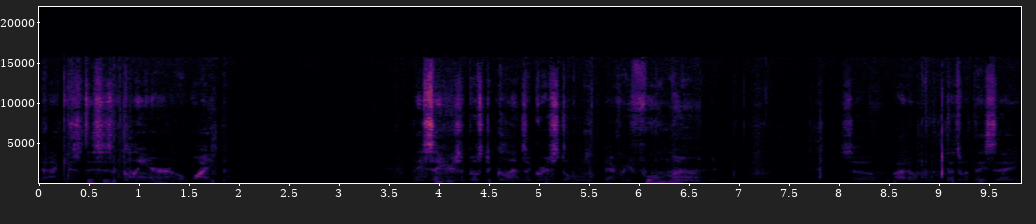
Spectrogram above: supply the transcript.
And I guess this is a cleaner, a wipe. They say you're supposed to cleanse a crystal every full moon. So, I don't know. That's what they say.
